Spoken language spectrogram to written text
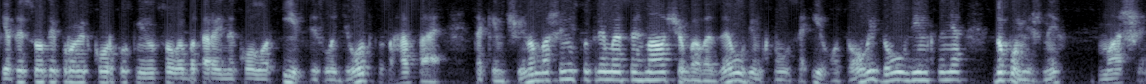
500 провід корпус, мінусове батарейне коло і світлодіод згасає. Таким чином машиніст отримує сигнал, що БВЗ увімкнувся і готовий до увімкнення допоміжних машин.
